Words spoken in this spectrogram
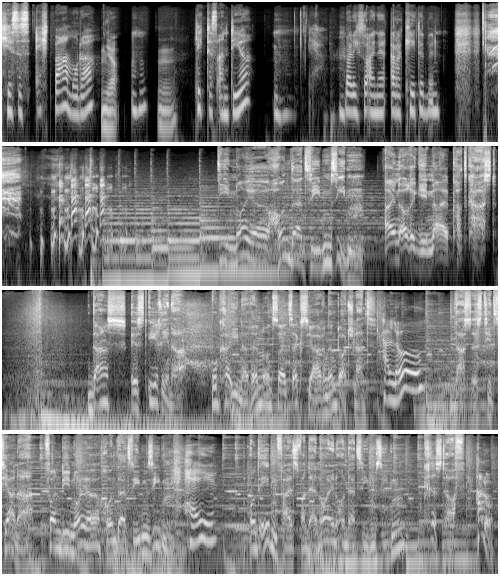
Hier ist es echt warm, oder? Ja. Mhm. Mhm. Liegt das an dir? Weil ich so eine Rakete bin. Die neue 1077. Ein Original-Podcast. Das ist Irina, Ukrainerin und seit sechs Jahren in Deutschland. Hallo. Das ist Tiziana von Die Neue 1077. Hey. Und ebenfalls von der neuen 1077 Christoph. Hallo.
